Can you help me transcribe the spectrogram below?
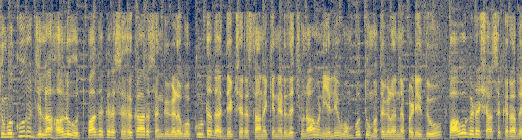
ತುಮಕೂರು ಜಿಲ್ಲಾ ಹಾಲು ಉತ್ಪಾದಕರ ಸಹಕಾರ ಸಂಘಗಳ ಒಕ್ಕೂಟದ ಅಧ್ಯಕ್ಷರ ಸ್ಥಾನಕ್ಕೆ ನಡೆದ ಚುನಾವಣೆಯಲ್ಲಿ ಒಂಬತ್ತು ಮತಗಳನ್ನು ಪಡೆದು ಪಾವಗಡ ಶಾಸಕರಾದ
